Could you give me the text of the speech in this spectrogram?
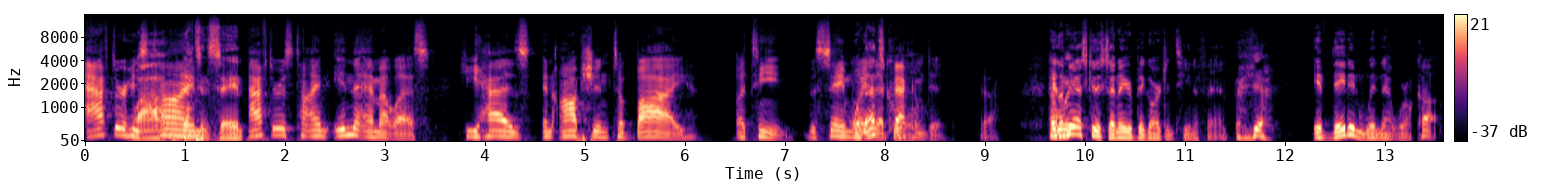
after his wow, time that's insane. after his time in the MLS, he has an option to buy a team the same Oh, way that's that cool. Beckham did. Yeah. Hey, And let we- me ask you this. 'cause I know you're a big Argentina fan. Yeah. If they didn't win that World Cup,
